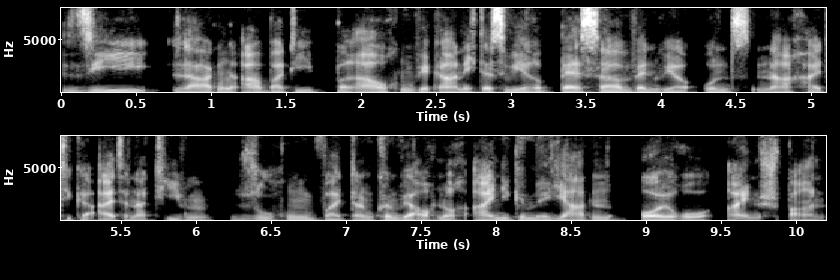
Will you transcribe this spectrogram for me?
Sie sagen aber, die brauchen wir gar nicht. Es wäre besser, wenn wir uns nachhaltige Alternativen suchen, weil dann können wir auch noch einige Milliarden Euro einsparen.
